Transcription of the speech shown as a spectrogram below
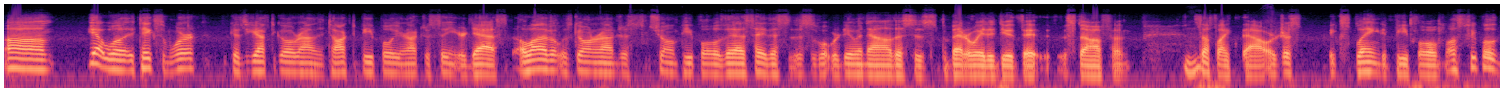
Um, yeah, well, it takes some work because you have to go around and talk to people. You're not just sitting at your desk. A lot of it was going around just showing people this. Hey, this this is what we're doing now. This is the better way to do the, the stuff and mm-hmm. stuff like that, or just explaining to people. Most people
